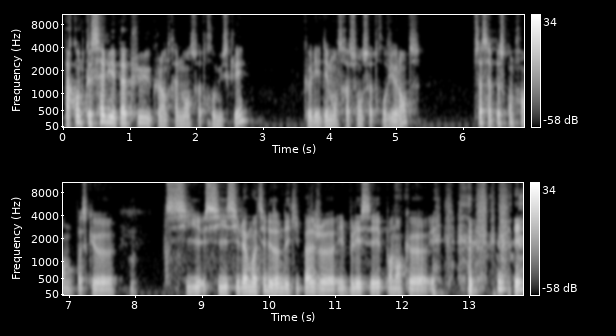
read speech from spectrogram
Par contre, que ça lui ait pas plu, que l'entraînement soit trop musclé, que les démonstrations soient trop violentes, ça, ça peut se comprendre. Parce que si, si, la moitié des hommes d'équipage euh, est blessé pendant que, et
